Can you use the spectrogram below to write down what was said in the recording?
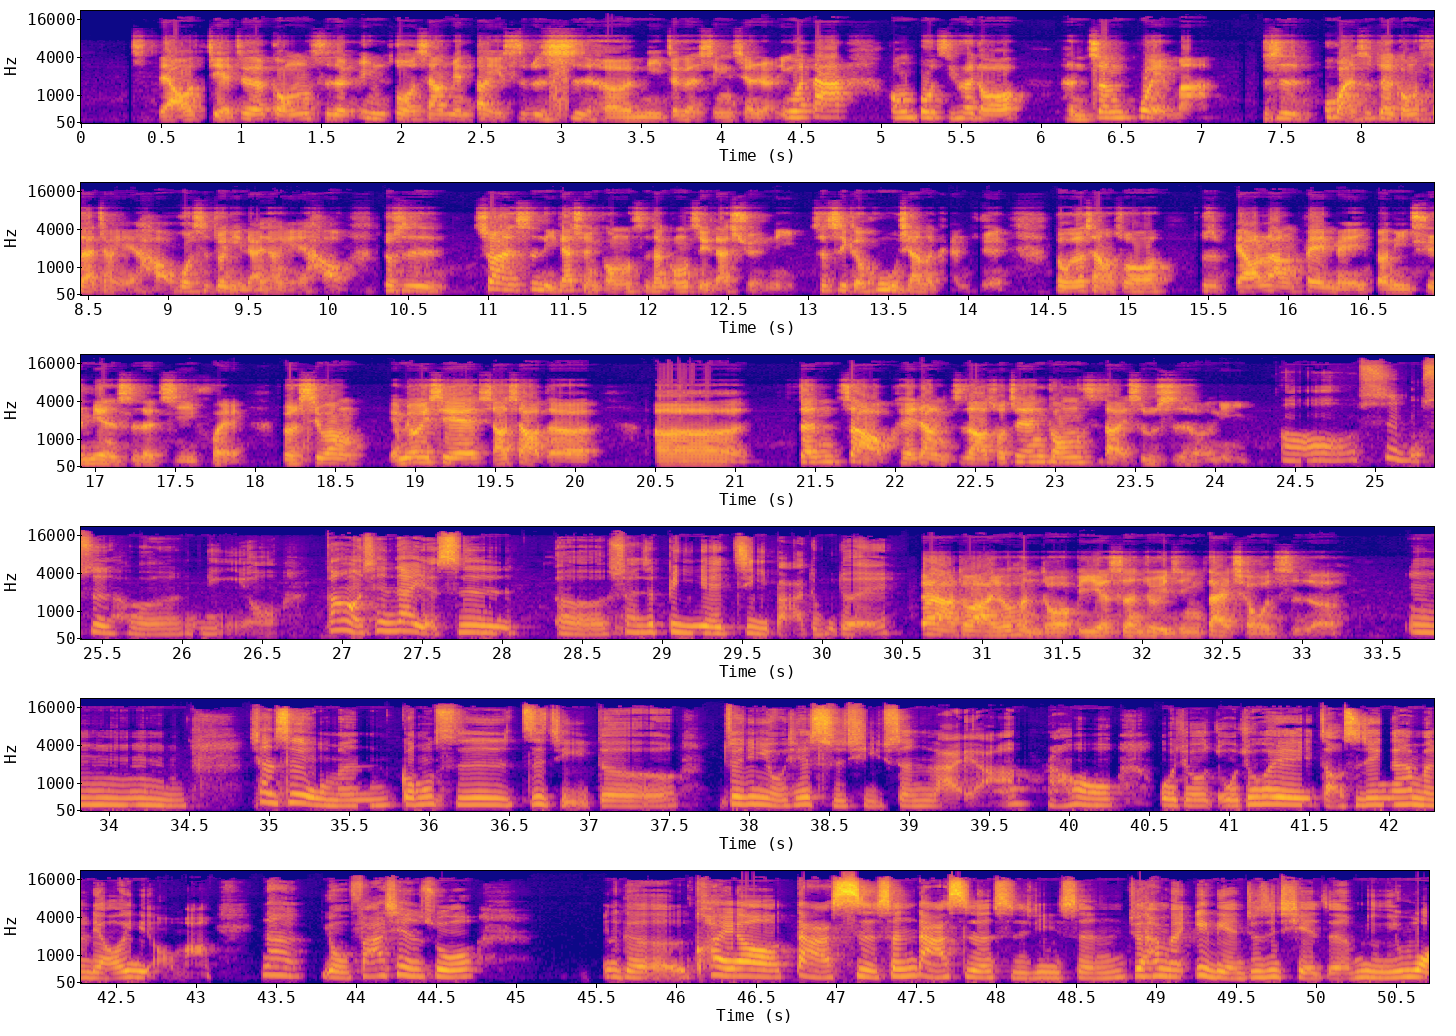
了解这个公司的运作上面到底是不是适合你这个新鲜人，因为大家工作机会都。很珍贵嘛，就是不管是对公司来讲也好，或是对你来讲也好，就是虽然是你在选公司，但公司也在选你，这是一个互相的感觉。所以我就想说，就是不要浪费每一个你去面试的机会，就是希望有没有一些小小的呃征兆，可以让你知道说这间公司到底适不适合你。哦，适不适合你哦？刚好现在也是呃算是毕业季吧，对不对？对啊，对啊，有很多毕业生就已经在求职了。嗯嗯嗯，像是我们公司自己的最近有一些实习生来啊，然后我就我就会找时间跟他们聊一聊嘛。那有发现说，那个快要大四升大四的实习生，就他们一脸就是写着迷惘，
